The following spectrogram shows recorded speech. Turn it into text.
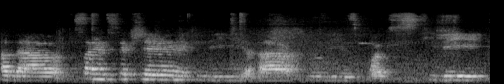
about science fiction, it can be about movies, books, TV,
